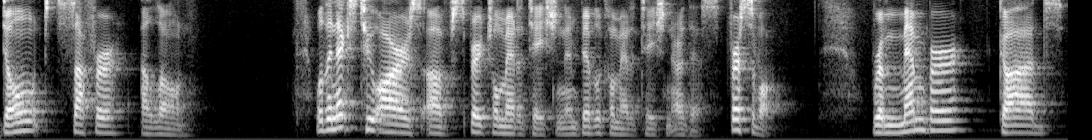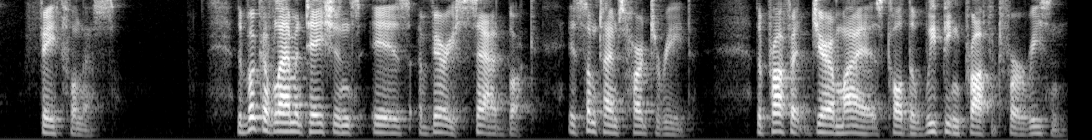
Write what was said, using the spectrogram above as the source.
Don't suffer alone. Well, the next two R's of spiritual meditation and biblical meditation are this. First of all, remember God's faithfulness. The book of Lamentations is a very sad book. It's sometimes hard to read. The prophet Jeremiah is called the weeping prophet for a reason.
